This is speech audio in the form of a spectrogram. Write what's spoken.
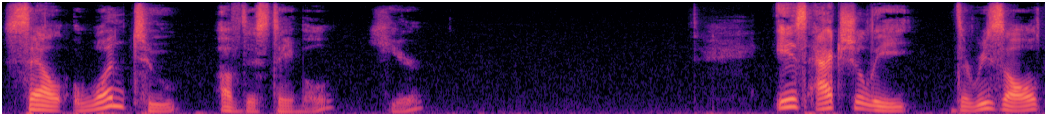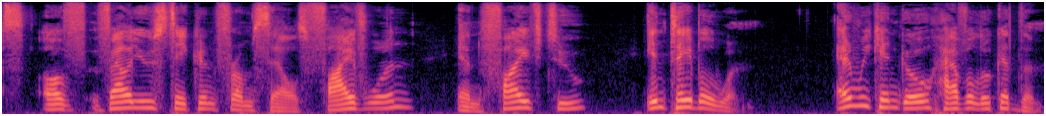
cell 1, 2 of this table here is actually the results of values taken from cells 5.1 and 5.2 in table 1 and we can go have a look at them.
